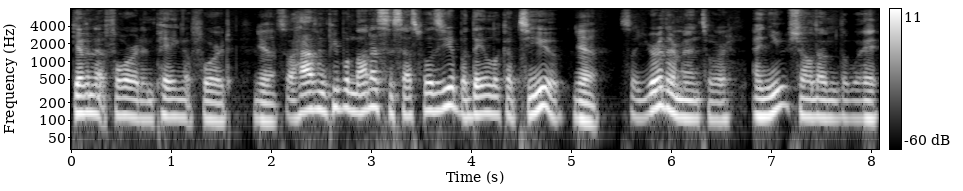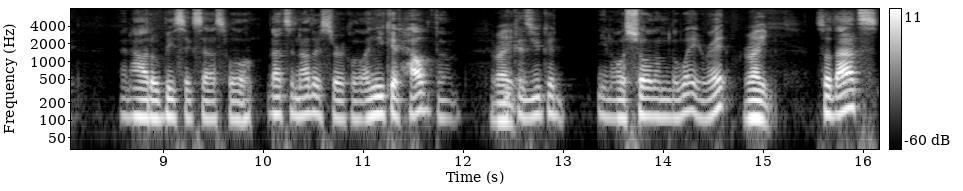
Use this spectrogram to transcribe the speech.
giving it forward and paying it forward. Yeah. So having people not as successful as you, but they look up to you. Yeah. So you're their mentor and you show them the way and how to be successful. That's another circle. And you could help them Right. because you could, you know, show them the way, right? Right. So that's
